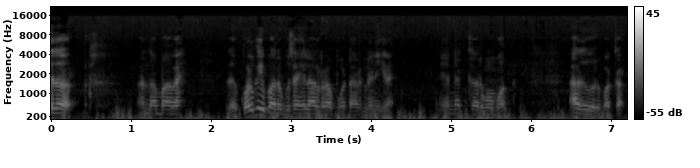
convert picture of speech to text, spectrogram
ஏதோ அந்த அம்மாவை இந்த கொள்கை பரப்பு செயலாளராக போட்டாருன்னு நினைக்கிறேன். என்ன கர்மமோ அது ஒரு பக்கம்.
